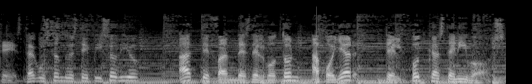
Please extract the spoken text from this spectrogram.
¿Te está gustando este episodio? Hazte fan desde el botón Apoyar del podcast de Nivos.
